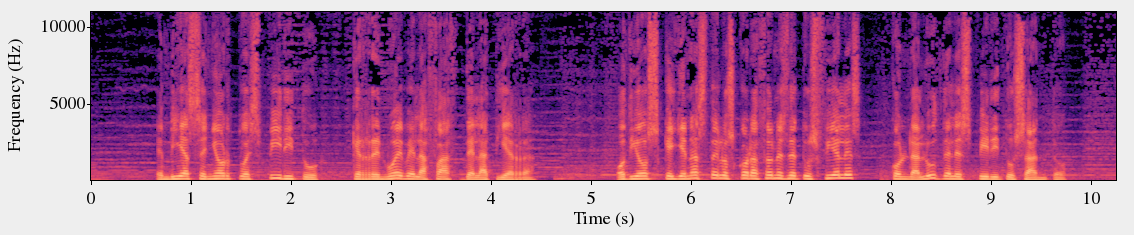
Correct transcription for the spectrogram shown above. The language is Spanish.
Envía Señor tu Espíritu que renueve la faz de la tierra. Oh Dios, que llenaste los corazones de tus fieles con la luz del Espíritu Santo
